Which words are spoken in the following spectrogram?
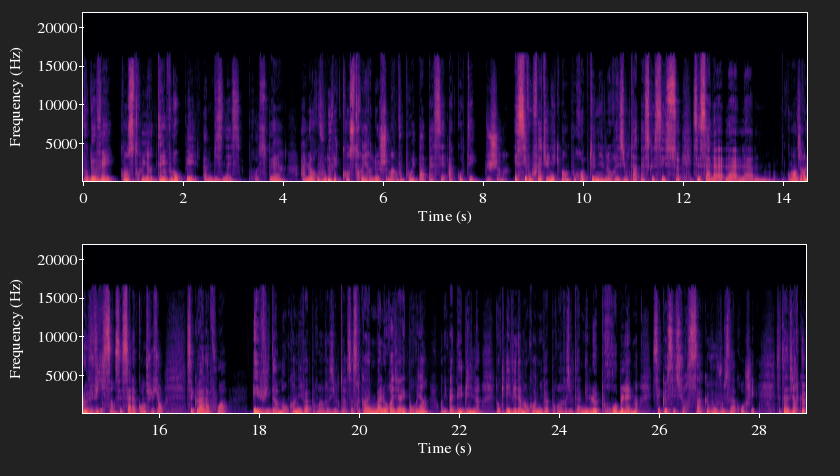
vous devez construire, développer un business prospère, alors vous devez construire le chemin. Vous ne pouvez pas passer à côté du chemin. Et si vous faites uniquement pour obtenir le résultat, parce que c'est ce, c'est ça la, la, comment dire, le vice, hein, c'est ça la confusion, c'est que à la fois évidemment qu'on y va pour un résultat. Ça serait quand même malheureux d'y aller pour rien. On n'est pas débile. Donc évidemment qu'on y va pour un résultat. Mais le problème, c'est que c'est sur ça que vous vous accrochez. C'est-à-dire que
